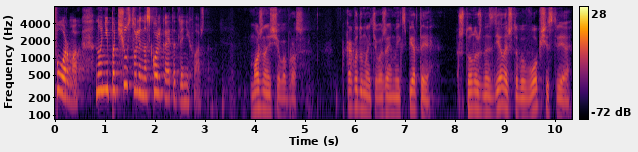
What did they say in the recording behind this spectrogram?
формах, но не почувствовали, насколько это для них важно. Можно еще вопрос? Как вы думаете, уважаемые эксперты, что нужно сделать, чтобы в обществе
